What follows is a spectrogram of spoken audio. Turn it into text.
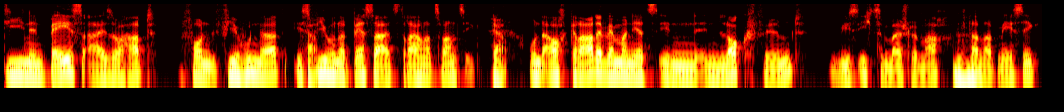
die einen Base-ISO hat von 400, ist ja. 400 besser als 320. Ja. Und auch gerade wenn man jetzt in, in Log filmt, wie es ich zum Beispiel mache, mhm. standardmäßig,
